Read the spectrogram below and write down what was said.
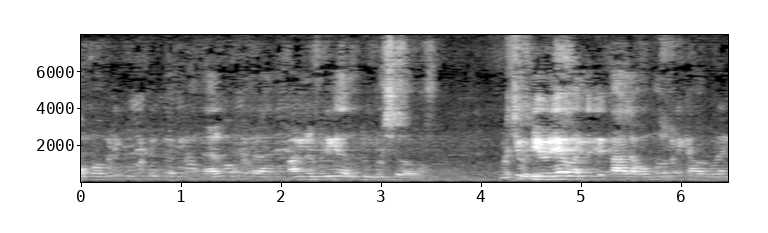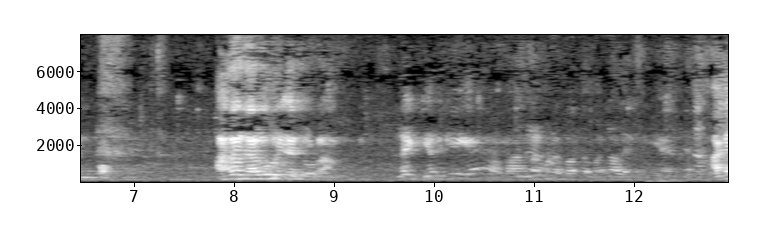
ஒன்பது மணிக்கு ஓட்டு கேட்கணும். தருமபுரி பன்னெண்டு மணிக்கு அதை விட்டு முடிச்சு வருவோம். முடிச்சு விடிய விடிய வந்துட்டு காலைல ஒன்பது மணிக்கு அவர் கூட நிற்போம் அதான் தருமபுரி சொல்றான். இல்லை, எனக்கு ஏன் அப்ப அண்ணன் கூட பார்த்தா மறுநாள் இருக்கீங்க? அங்க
